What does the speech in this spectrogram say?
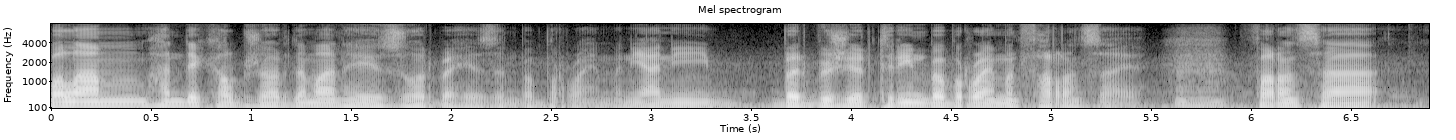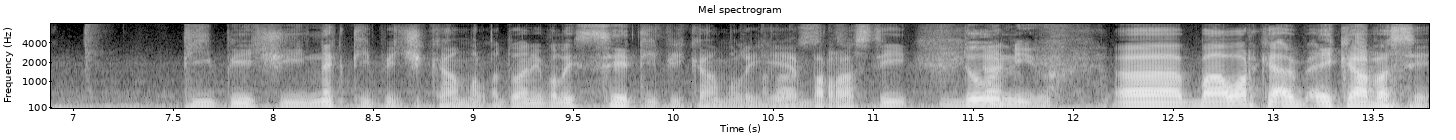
بەڵام هەندێک هەڵبژاردەمان هەیە زۆر بەهێزن بە بڕای من ینی بربژێرترین بە بڕای من فەڕەنسایە فەڕەنسا تیپێکی نەک تیپێکی کامەڵ ئەدوانی بڵی سێ تیپی کامەڵی هەیە بەڕاستی دۆنی باوەڕکە ئەب ئەیکا بەسێ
